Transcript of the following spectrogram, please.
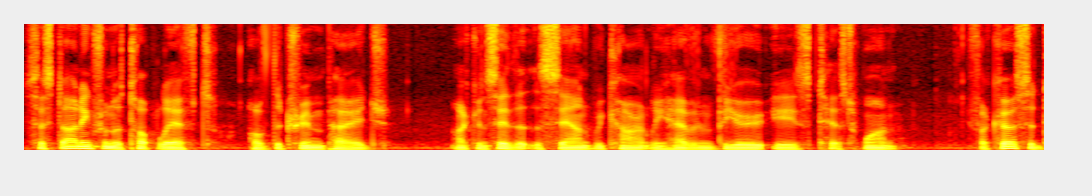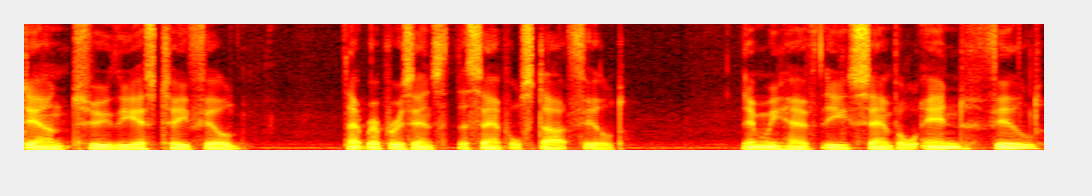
So starting from the top left of the trim page, I can see that the sound we currently have in view is test 1. If I cursor down to the ST field, that represents the sample start field. Then we have the sample end field,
